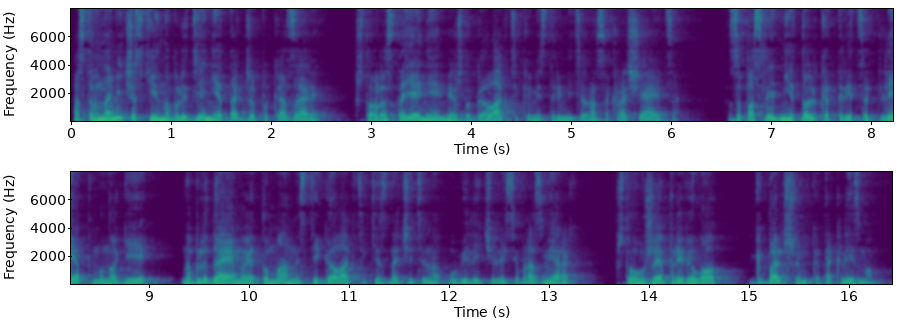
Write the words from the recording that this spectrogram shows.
Астрономические наблюдения также показали, что расстояние между галактиками стремительно сокращается. За последние только 30 лет многие наблюдаемые туманности галактики значительно увеличились в размерах, что уже привело к большим катаклизмам.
